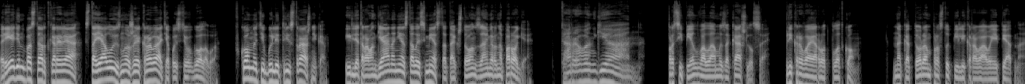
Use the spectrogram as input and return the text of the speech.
Редин, бастард короля, стоял у изножия кровати, опустив голову. В комнате были три стражника, и для Таравангиана не осталось места, так что он замер на пороге. «Таравангиан!» – просипел Валам и закашлялся, прикрывая рот платком на котором проступили кровавые пятна.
